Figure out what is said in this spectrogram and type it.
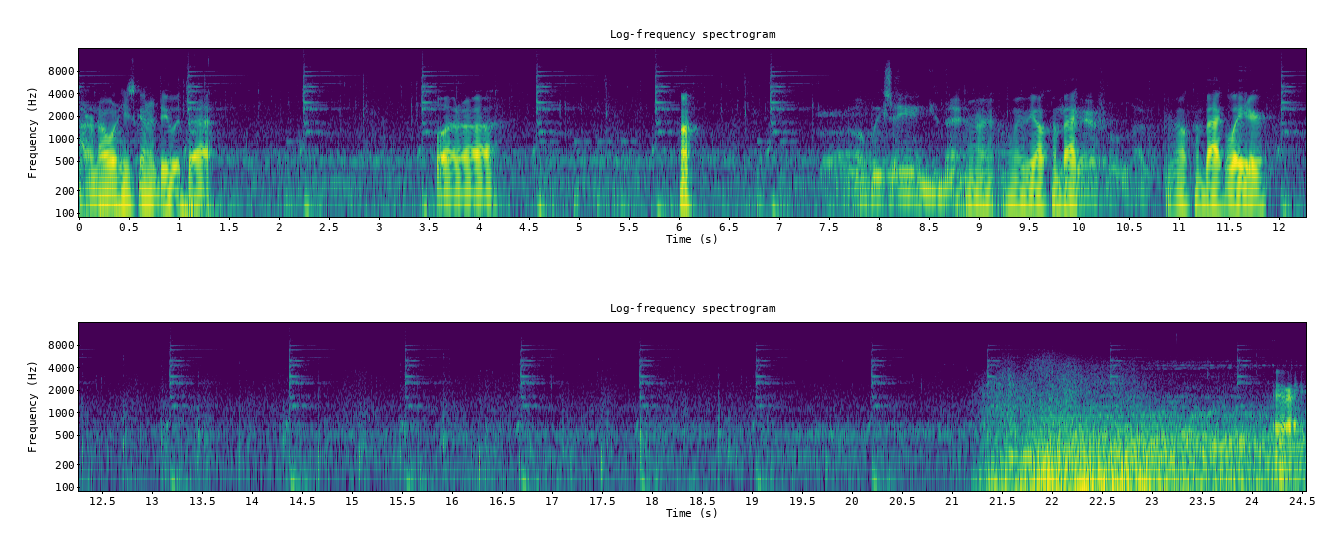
I don't know what he's gonna do with that. But, uh... Huh. I'll be seeing you then. Alright, well maybe I'll come Be back... careful. Maybe I'll come back later. Alright.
